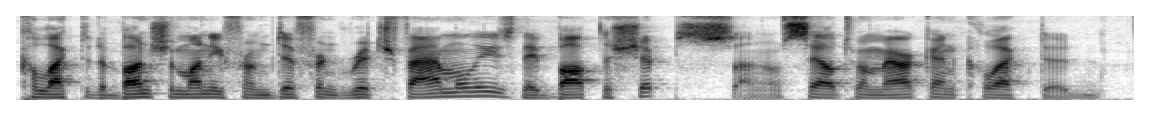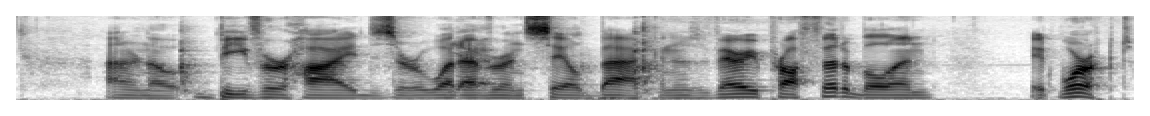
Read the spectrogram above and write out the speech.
collected a bunch of money from different rich families, they bought the ships, I don't know, sailed to America and collected. I don't know, beaver hides or whatever, Yeah. and sailed back, and it was very profitable, and it worked.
